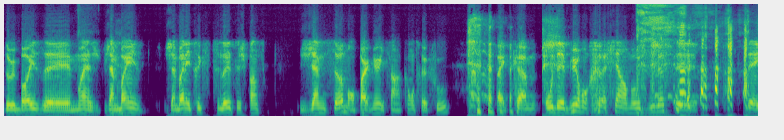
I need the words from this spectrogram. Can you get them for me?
deux boys. moi, j'aime bien j'aime bien les trucs stylés. Je pense j'aime ça. Mon partner, il s'en contrefou fait comme, au début, on rushait en maudit, là. C'était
